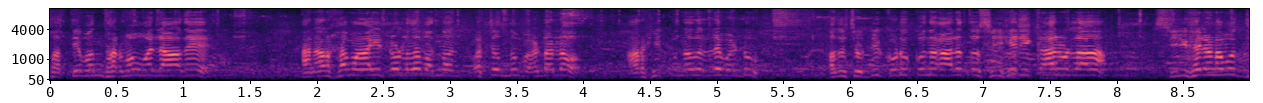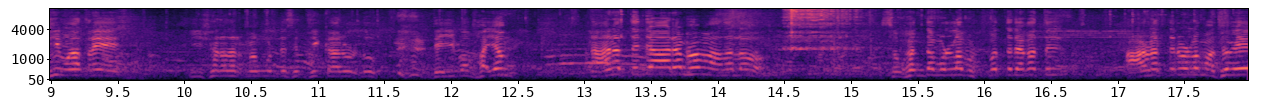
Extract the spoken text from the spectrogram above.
സത്യവും ധർമ്മവുമല്ലാതെ അനർഹമായിട്ടുള്ളത് വന്ന മറ്റൊന്നും വേണ്ടല്ലോ. അർഹിക്കുന്നതല്ലേ വേണ്ടു. അത് ചൊല്ലിക്കൊടുക്കുന്ന കാലത്ത് സ്വീകരിക്കാനുള്ള സ്വീകരണ ബുദ്ധി മാത്രമേ ഈശ്വരധർമ്മം കൊണ്ട് സിദ്ധിക്കാനുള്ളൂ. ദൈവഭയം ജ്ഞാനത്തിന്റെ ആരംഭമാണല്ലോ. സുഗന്ധമുള്ള പുഷ്പത്തിനകത്ത് ആഴത്തിലുള്ള മധുവേ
